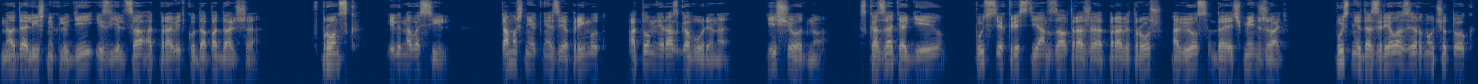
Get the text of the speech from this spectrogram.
надо лишних людей из Ельца отправить куда подальше. В Пронск или на Василь. Тамошние князья примут, о том не раз говорено. Еще одно. Сказать Агею, пусть всех крестьян завтра же отправит рожь, овес да ячмень жать. Пусть не дозрело зерно чуток,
